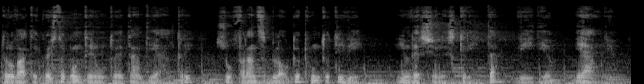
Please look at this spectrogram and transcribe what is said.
Trovate questo contenuto e tanti altri su franzblog.tv in versione scritta, video e audio.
